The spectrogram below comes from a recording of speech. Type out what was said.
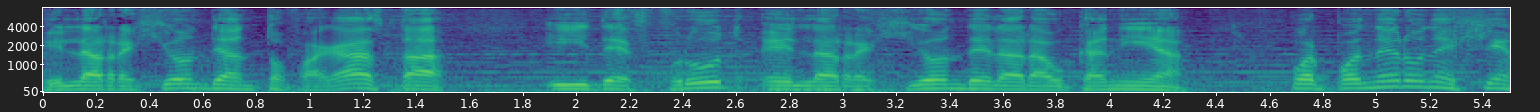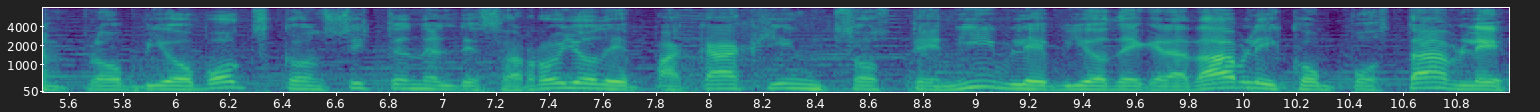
en la región de Antofagasta, y Desfrut en la región de la Araucanía. Por poner un ejemplo, Biobox consiste en el desarrollo de packaging sostenible, biodegradable y compostable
